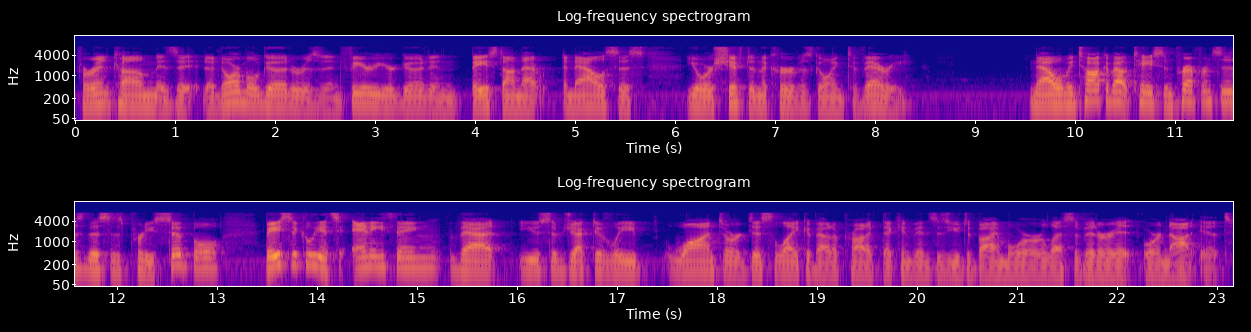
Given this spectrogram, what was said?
For income, is it a normal good or is it an inferior good? And based on that analysis, your shift in the curve is going to vary. Now, when we talk about tastes and preferences, this is pretty simple. Basically, it's anything that you subjectively want or dislike about a product that convinces you to buy more or less of it or it or not it.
